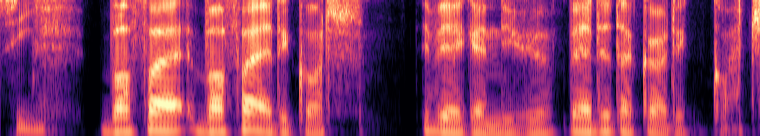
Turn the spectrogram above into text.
sige. Hvorfor, hvorfor er det godt? Det vil jeg gerne lige høre. Hvad er det, der gør det godt?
